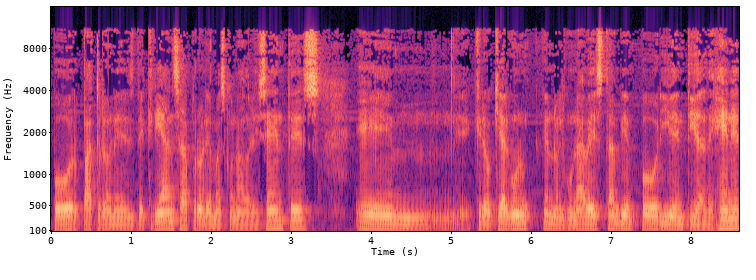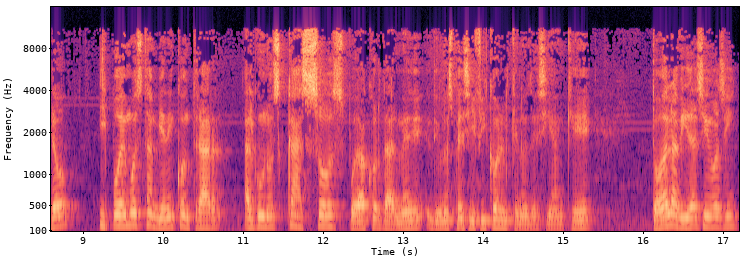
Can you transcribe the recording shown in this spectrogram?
por patrones de crianza, problemas con adolescentes, creo que algún, alguna vez también por identidad de género, y podemos también encontrar algunos casos, puedo acordarme de, de, uno específico en el que nos decían que toda la vida ha sido así.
